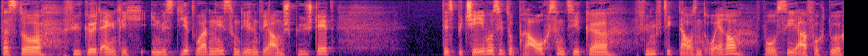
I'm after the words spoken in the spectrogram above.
dass da viel Geld eigentlich investiert worden ist und irgendwie auch im Spiel steht. Das Budget, was ich da brauche, sind circa 50.000 Euro, wo sie einfach durch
